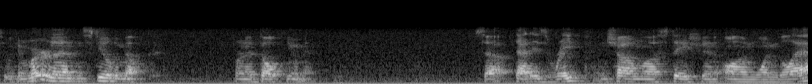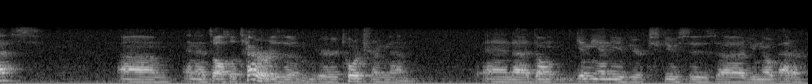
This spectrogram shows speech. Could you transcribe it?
so we can murder them and steal the milk for an adult human. So that is rape and child molestation on one glass. Um, and it's also terrorism. You're torturing them. And uh, don't give me any of your excuses. Uh, you know better.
